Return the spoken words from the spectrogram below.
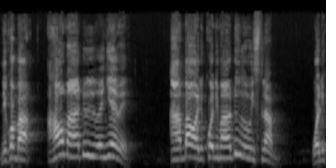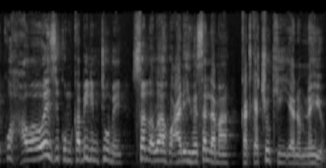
ni kwamba hao maadui wenyewe ambao walikuwa ni maadui wa uislamu walikuwa hawawezi kumkabili mtume salllahu alaihi wasallama katika chuki ya namna hiyo.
